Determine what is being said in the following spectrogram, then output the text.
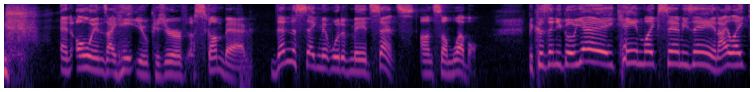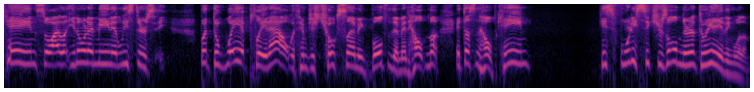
and Owens, "I hate you because you're a scumbag," then the segment would have made sense on some level. Because then you go, "Yay, Kane likes Sami Zayn. I like Kane, so I like." You know what I mean? At least there's. But the way it played out with him just choke slamming both of them, it helped. Not, it doesn't help Kane. He's 46 years old and they're not doing anything with him.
